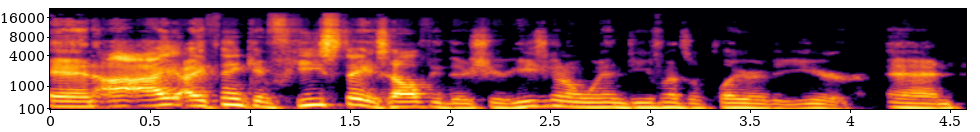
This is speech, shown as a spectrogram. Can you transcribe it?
And I, I think if he stays healthy this year, he's going to win Defensive Player of the Year. And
